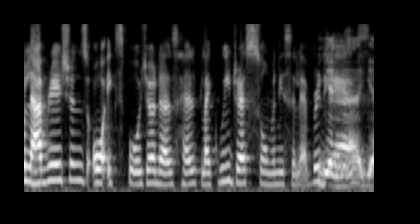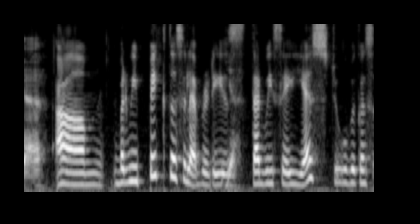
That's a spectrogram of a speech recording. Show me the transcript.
collaborations or exposure does help. Like we dress so many celebrities. Yeah, yeah. Um, but we pick the celebrities Yeah. that we say yes to because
